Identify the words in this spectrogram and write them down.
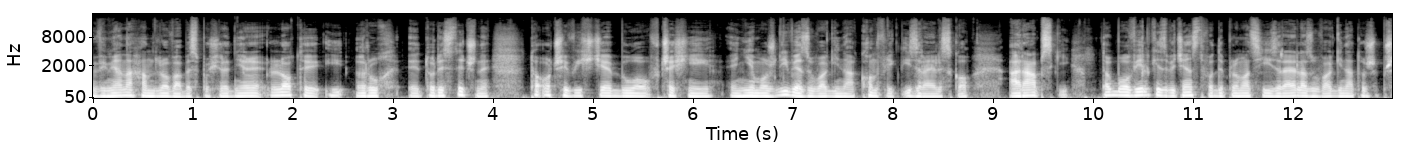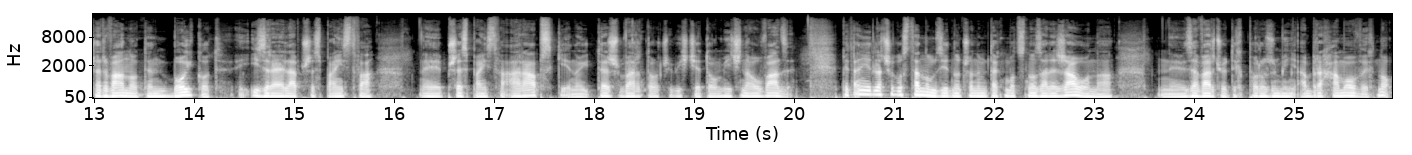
wymiana handlowa, bezpośrednie loty i ruch e, turystyczny. To oczywiście było wcześniej niemożliwe z uwagi na konflikt izraelsko-arabski. To było wielkie zwycięstwo dyplomacji Izraela z uwagi na to, że przerwano ten bojkot Izraela przez państwa E, przez państwa arabskie. No i też warto oczywiście to mieć na uwadze. Pytanie, dlaczego Stanom Zjednoczonym tak mocno zależało na zawarciu tych porozumień abrahamowych? No,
